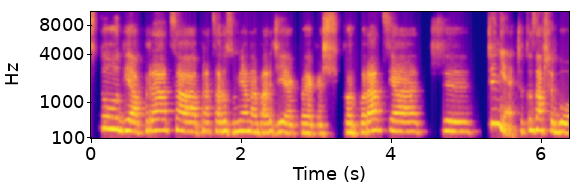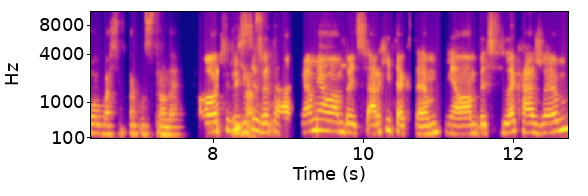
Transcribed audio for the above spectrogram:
studia, praca, praca rozumiana bardziej jako jakaś korporacja, czy, czy nie? Czy to zawsze było właśnie w taką stronę? Oczywiście, że tak. Ja miałam być architektem, miałam być lekarzem,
